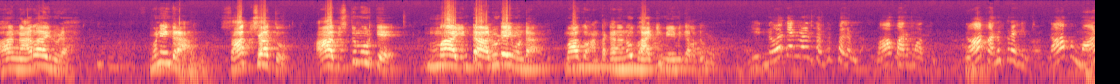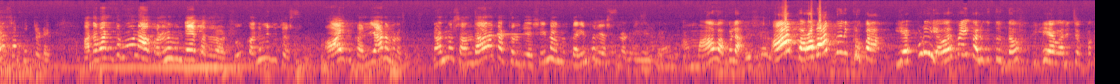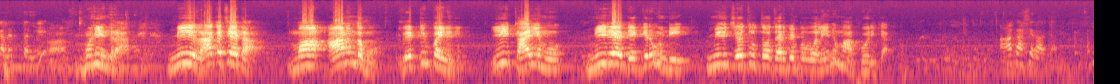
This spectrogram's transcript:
ఆ నారాయణుడా? మునీంద్ర సాక్షాత్తు ఆ విష్ణుమూర్తే మా ఇంట అలుడై ఉండ. మాకు అంతకనను భాగ్యం ఏమి కలదు? ఎన్నో జన్మల తప్పు ఫలం ఆ పరమాత్మ నాకు అనుగ్రహించు నాకు మానస పుత్రుడే అనవంతము నా కళ్ళ ముందే కదలాడుతూ కనువిందు చేస్తున్నాడు. ఆయన కళ్యాణమునకు నన్ను సంధానకర్తలు చేసి నన్ను తరింపజేస్తున్నాడు. అమ్మా వకుల ఆ పరమాత్ముని కృప ఎప్పుడు ఎవరిపై కలుగుతుందో ఎవరు చెప్పగలరు తల్లి? మునీంద్ర మీ రాక చేత మా ఆనందము రెట్టింపైనది. ఈ కార్యము మీరే దగ్గర ఉండి మీ చేతులతో జరిపింపవలని మా కోరిక. ఆకాశరాజ.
